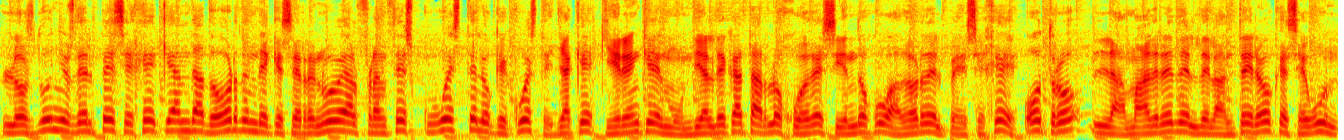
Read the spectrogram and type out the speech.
los dueños del PSG que han dado orden de que se renueve al francés cueste lo que cueste, ya que quieren que el Mundial de Qatar lo juegue siendo jugador del PSG. Otro, la madre del delantero que según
